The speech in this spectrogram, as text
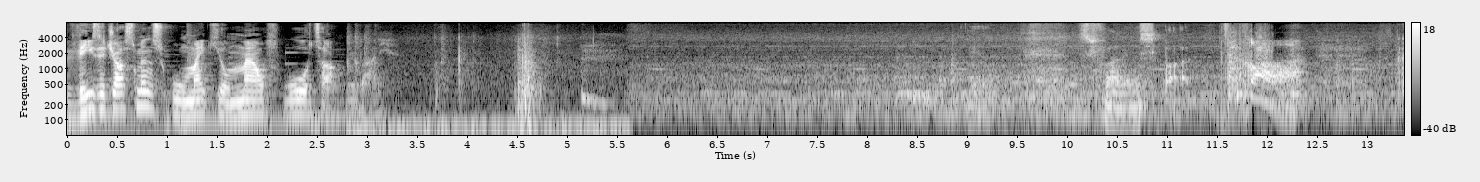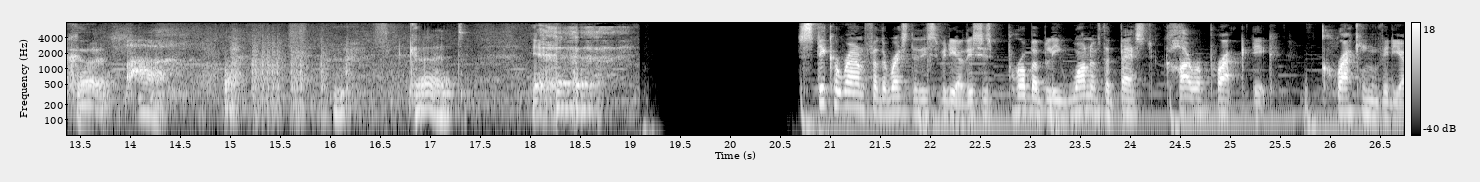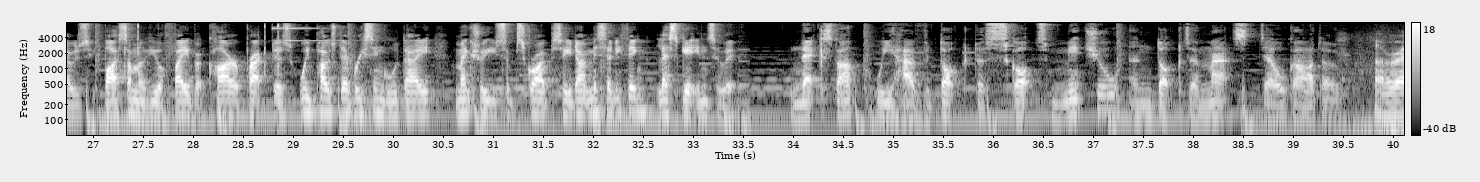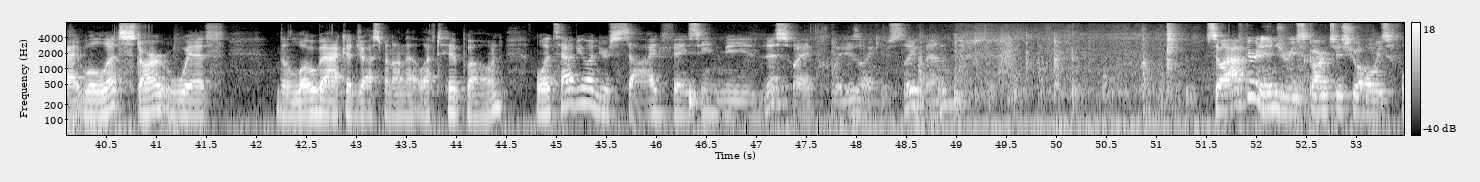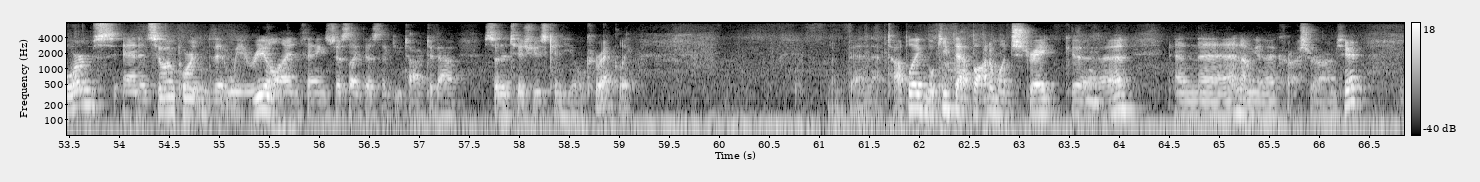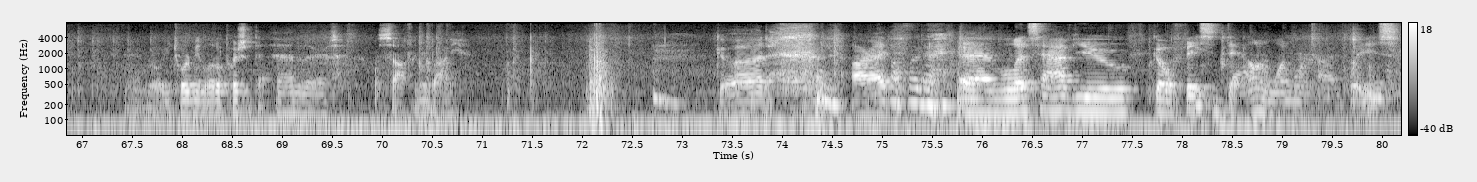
These adjustments will make your mouth water. Your body. It's finding a spot. Oh, Good. Ah. good. Stick around for the rest of this video. This is probably one of the best chiropractic cracking videos by some of your favorite chiropractors. We post every single day. Make sure you subscribe so you don't miss anything. Let's get into it. Next up, we have Dr. Scott Mitchell and Dr. Matt Delgado. All right, well, let's start with the low back adjustment on that left hip bone. Let's have you on your side facing me this way, please, like you're sleeping. So after an injury, scar tissue always forms, and it's so important that we realign things just like this, like you talked about, so the tissues can heal correctly. Bend that top leg. We'll keep that bottom one straight. Good. And then I'm gonna cross your arms here. And roll you toward me a little. Push at the end there. Soften your body. Good. All right. Also good. And let's have you go face down one more time, please.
